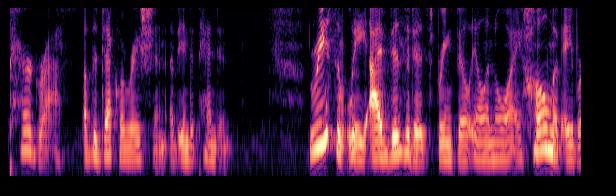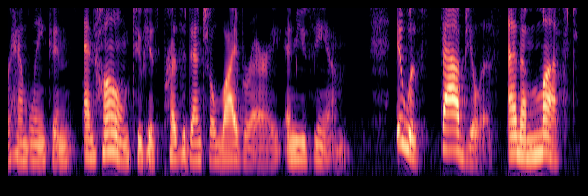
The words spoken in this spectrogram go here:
paragraphs of the Declaration of Independence. Recently, I visited Springfield, Illinois, home of Abraham Lincoln and home to his presidential library and museum. It was fabulous and a must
